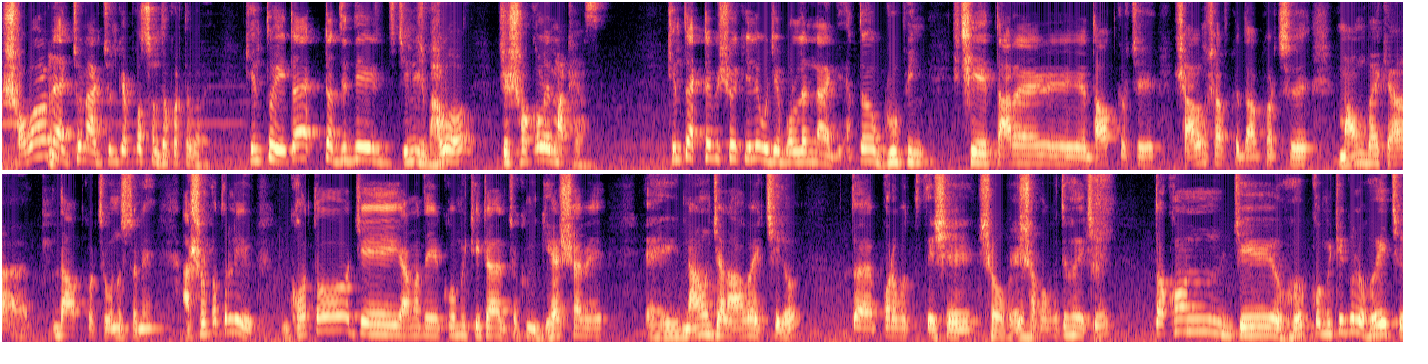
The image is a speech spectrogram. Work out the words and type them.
সবার একজন একজনকে পছন্দ করতে পারে। কিন্তু এটা একটা যদি জিনিস ভালো যে সকলে মাঠে আছে। কিন্তু একটা বিষয় কি ও যে বললেন না এত গ্রুপিং সে তার দাওয়াত করছে শালম সাহেবকে দাওয়াত করছে মাউন্ট ভাইকে দাওয়াত করছে অনুষ্ঠানে। আসল কথা হলো গত যে আমাদের কমিটিটা যখন গিয়ার সাহেবে এই নাউন জেলা আহ্বায়ক ছিল তা পরবর্তীতে সে সভাপতি হয়েছে। তখন যে কমিটিগুলো হয়েছে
